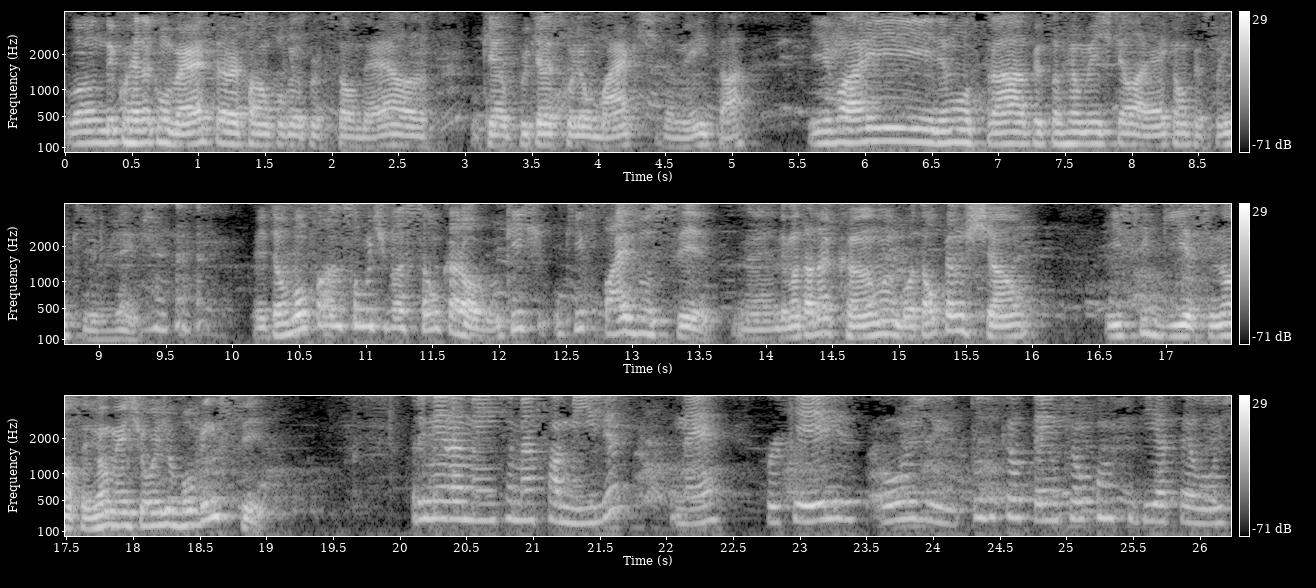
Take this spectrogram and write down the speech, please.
No decorrer da conversa, ela vai falar um pouco da profissão dela, o que, porque ela escolheu o marketing também, tá? E vai demonstrar a pessoa realmente que ela é, que é uma pessoa incrível, gente. Então vamos falar da sua motivação, Carol. O que, o que faz você né, levantar da cama, botar o pé no chão e seguir assim, nossa, realmente hoje eu vou vencer? Primeiramente a minha família, né? Porque eles hoje, tudo que eu tenho, que eu consegui até hoje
